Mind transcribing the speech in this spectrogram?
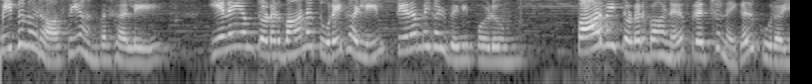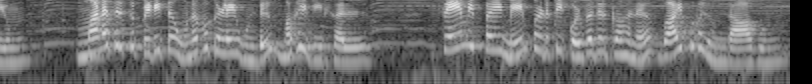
மிதுன ராசி அன்பர்களே இணையம் தொடர்பான துறைகளில் திறமைகள் வெளிப்படும். பார்வை தொடர்பான பிரச்சனைகள் குறையும். மனதிற்கு பிடித்த உணவுகளை உண்டு மகிழ்வீர்கள். சேமிப்பை மேம்படுத்திக் கொள்வதற்கான வாய்ப்புகள் உண்டாகும்.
